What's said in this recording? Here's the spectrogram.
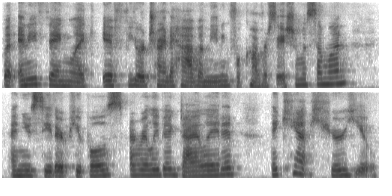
But anything like if you're trying to have a meaningful conversation with someone, and you see their pupils are really big, dilated, they can't hear you.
